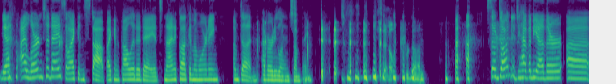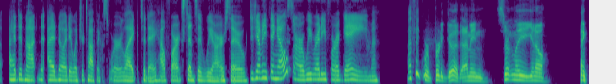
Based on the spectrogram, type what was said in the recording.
Yeah, I learned today, so I can stop. I can call it a day. It's nine o'clock in the morning. I'm done. I've already learned something. so we're done. so, Don, did you have any other? Uh, I did not. I had no idea what your topics were like today. How far extensive we are. So, did you have anything else, or are we ready for a game? I think we're pretty good. I mean, certainly, you know, I think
